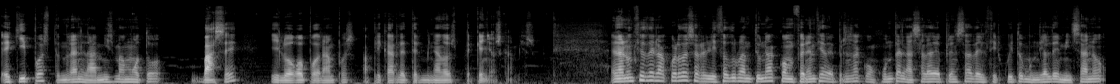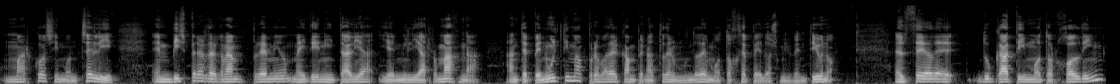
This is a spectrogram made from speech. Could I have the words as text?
equipos tendrán la misma moto base y luego podrán pues, aplicar determinados pequeños cambios. El anuncio del acuerdo se realizó durante una conferencia de prensa conjunta en la sala de prensa del Circuito Mundial de Misano Marco Simoncelli, en vísperas del Gran Premio Made in Italia y Emilia Romagna, ante penúltima prueba del Campeonato del Mundo de MotoGP 2021. El CEO de Ducati Motor Holding,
